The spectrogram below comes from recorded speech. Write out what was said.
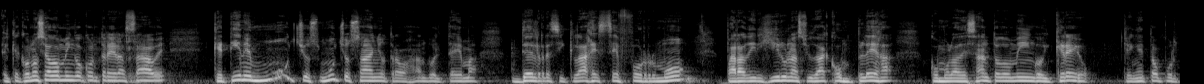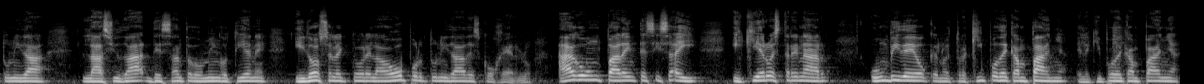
El que conoce a Domingo Contreras sabe que tiene muchos, muchos años trabajando el tema del reciclaje. Se formó para dirigir una ciudad compleja como la de Santo Domingo y creo que en esta oportunidad la ciudad de Santo Domingo tiene y dos electores la oportunidad de escogerlo. Hago un paréntesis ahí y quiero estrenar un video que nuestro equipo de campaña, el equipo de campaña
